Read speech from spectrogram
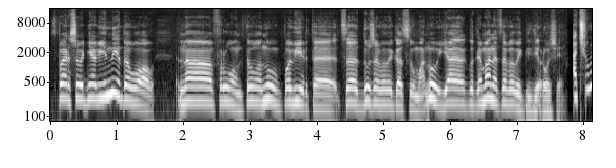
з першого дня війни давав, на фронт, то ну повірте, це дуже велика сума. Ну я для мене це великі гроші. А чому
